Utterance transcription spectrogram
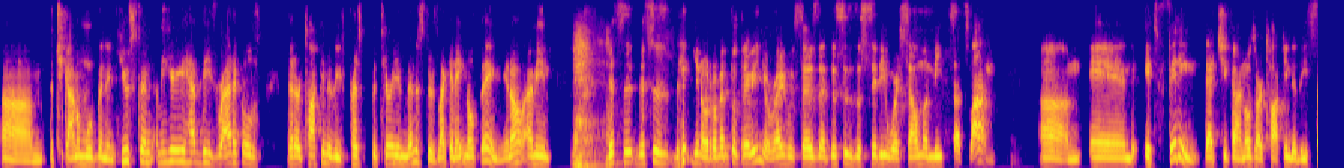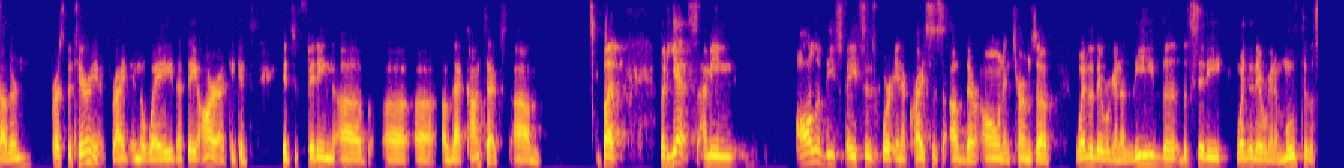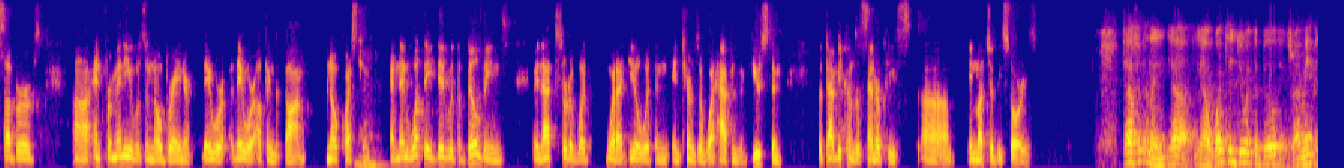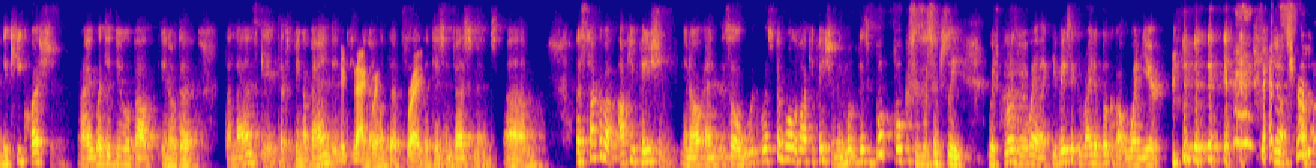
um, the Chicano movement in Houston. I mean, here you have these radicals that are talking to these Presbyterian ministers like it ain't no thing, you know? I mean, yeah. this is this is you know Roberto Trevino, right, who says that this is the city where Selma meets Aztlán, um, and it's fitting that Chicanos are talking to these Southern Presbyterians, right, in the way that they are. I think it's it's fitting of uh, uh, of that context. Um, but but yes, I mean, all of these spaces were in a crisis of their own in terms of whether they were going to leave the, the city, whether they were going to move to the suburbs. Uh, and for many, it was a no brainer. They were, they were up and gone, no question. Yeah. And then what they did with the buildings, I mean, that's sort of what, what I deal with in, in terms of what happens in Houston. But that becomes a centerpiece uh, in much of these stories. Definitely, yeah, yeah. What to do with the buildings? Right? I mean, the key question, right? What to do about you know the the landscape that's being abandoned. Exactly. You know, that's right. Uh, the disinvestment. Um, let's talk about occupation. You know, and so what's the role of occupation? I mean, this book focuses essentially, which blows me away. Like you basically write a book about one year. that's you know, true.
